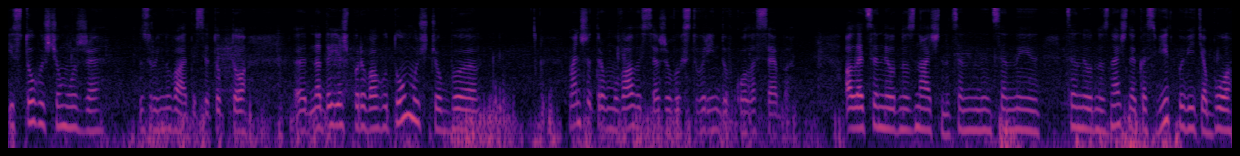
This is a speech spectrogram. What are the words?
із того, що може зруйнуватися. Тобто е, надаєш перевагу тому, щоб е, менше травмувалося живих створінь довкола себе. Але це неоднозначно, це не, це не, це неоднозначно якась відповідь або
